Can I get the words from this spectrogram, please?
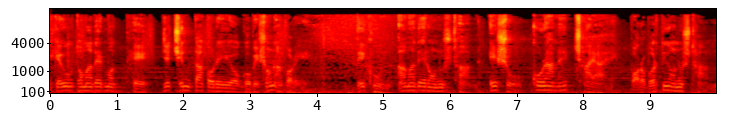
কেউ তোমাদের মধ্যে যে চিন্তা করে ও গবেষণা করে? দেখুন আমাদের অনুষ্ঠান। এসো কোরআনের ছায়ায়। পরবর্তী অনুষ্ঠান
